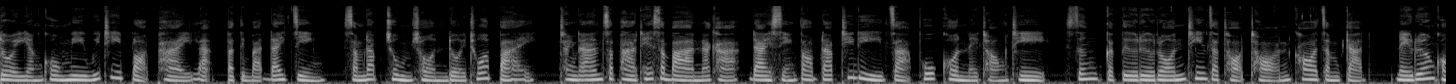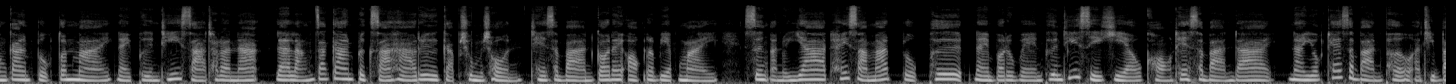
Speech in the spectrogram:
โดยยังคงมีวิธีปลอดภัยและปฏิบัติได้จริงสำหรับชุมชนโดยทั่วไป ทางด้านสภาเทศบาลนะคะ ได้เสียงตอบรับที่ดีจากผู้คนในท้องที่ ซึ่งกระตือรือร้นที่จะถอดถอนข้อจำกัด ในเรื่องของการปลูกต้นไม้ในพื้นที่สาธารณะ และหลังจากการปรึกษาหารือกับชุมชน เทศบาลก็ได้ออกระเบียบใหม่ ซึ่งอนุญาตให้สามารถปลูกพืชในบริเวณพื้นที่สีเขียวของเทศบาลได้ นายกเทศบาลเพิร์ลอธิบ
